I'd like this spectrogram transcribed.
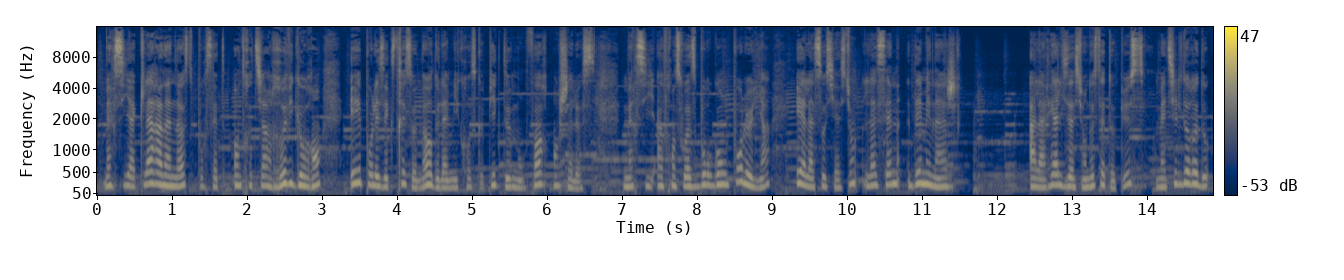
Merci à Claire Ananost pour cet entretien revigorant et pour les extraits sonores de la microscopique de Montfort en Chalosse. Merci à Françoise Bourgon pour le lien et à l'association La Scène des Ménages. À la réalisation de cet opus, Mathilde Redaud.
